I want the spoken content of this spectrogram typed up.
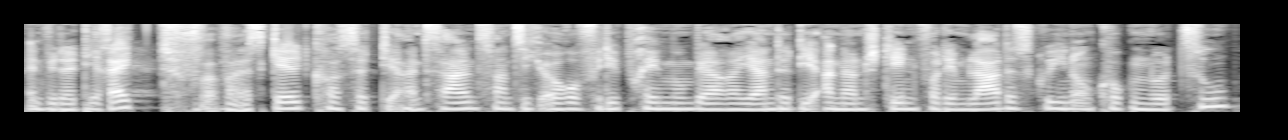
entweder direkt, weil es Geld kostet, die einen zahlen 20 Euro für die Premium-Variante, die anderen stehen vor dem Ladescreen und gucken nur zu,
